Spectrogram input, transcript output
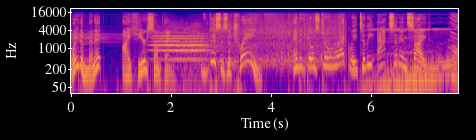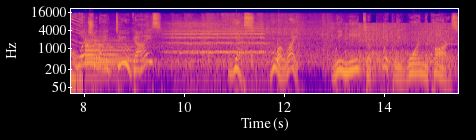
Wait a minute. I hear something. This is a train. And it goes directly to the accident site. What should I do, guys? Yes, you are right. We need to quickly warn the cars.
